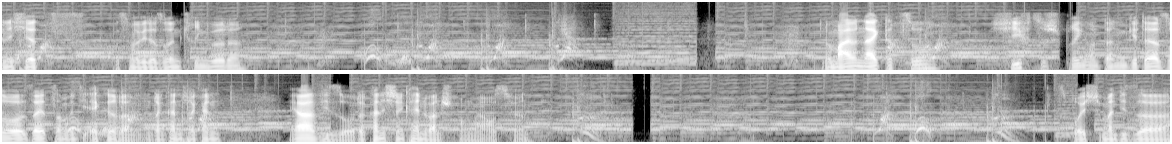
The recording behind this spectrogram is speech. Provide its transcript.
Wenn ich jetzt das mal wieder so hinkriegen würde. Normal neigt dazu, schief zu springen und dann geht er so seltsam in die Ecke ran. Und dann kann ich dann keinen... Ja, wieso? Da kann ich dann keinen Wandsprung mehr ausführen. Jetzt bräuchte man diese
